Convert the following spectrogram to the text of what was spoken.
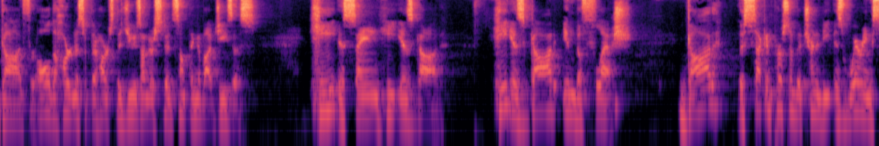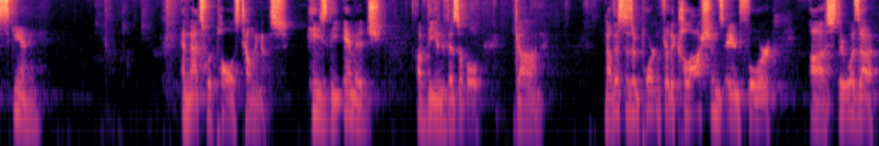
God. For all the hardness of their hearts, the Jews understood something about Jesus. He is saying he is God. He is God in the flesh. God, the second person of the Trinity, is wearing skin. And that's what Paul is telling us. He's the image of the invisible God. Now, this is important for the Colossians and for us. There was a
